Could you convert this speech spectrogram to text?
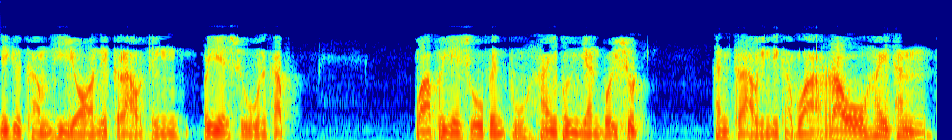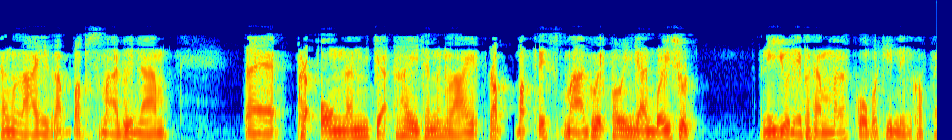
นี่คือคำที่ยอนได้กล่าวถึงพระเยซูนะครับ ว่าพระเยซูเป็นผู้ให้พระวิญญาณบริสุทธิ์ท่านกล่าวอย่างนี้ครับว่าเราให้ท่านทั้งหลายรับบัพติศมาด้วยน้ำ แต่พระองค์นั้นจะให้ท่านทั้งหลาย รับบัพติศมาด้วยพระวิญญาณบริสุทธิ์ อันนี้อยู่ในพระธรรมมาระโกบทที่หนึ่งข้อแป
